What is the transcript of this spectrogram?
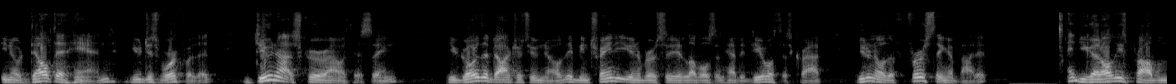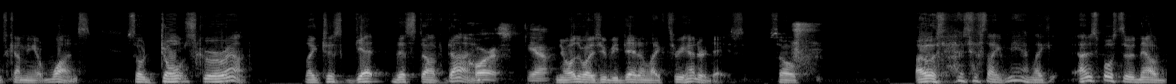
you know dealt a hand you just work with it do not screw around with this thing you go to the doctors who know they've been trained at university levels and had to deal with this crap you don't know the first thing about it and you got all these problems coming at once so don't screw around like just get this stuff done. Of course, yeah. You know, otherwise you'd be dead in like 300 days. So I was, I was just like, man, like I'm supposed to now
